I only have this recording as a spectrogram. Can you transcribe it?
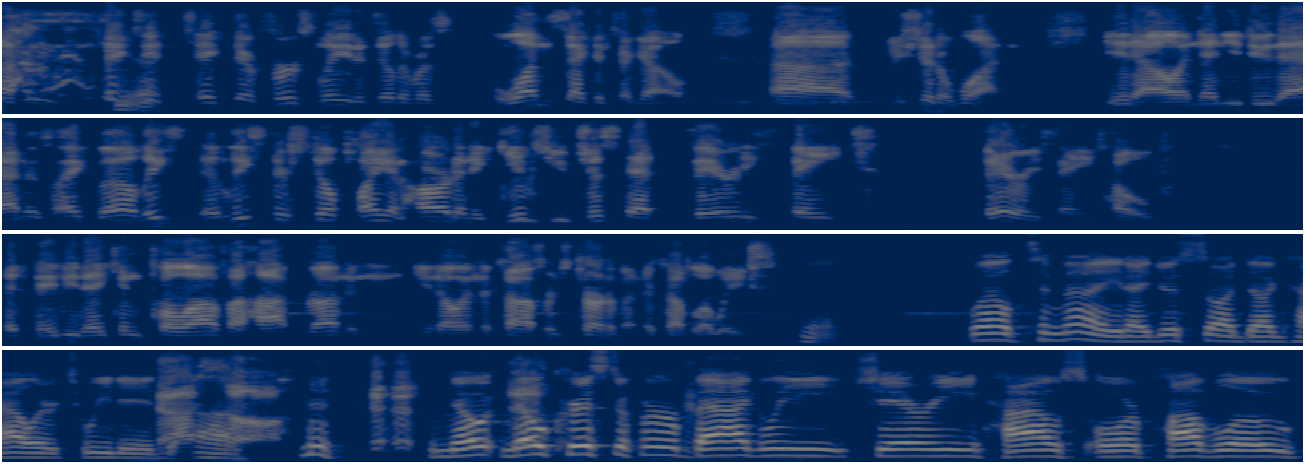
Uh, they yeah. didn't take their first lead until there was one second to go. Uh, we should have won, you know. And then you do that, and it's like, well, at least at least they're still playing hard, and it gives you just that very faint, very faint hope that maybe they can pull off a hot run in you know in the conference tournament in a couple of weeks. Yeah. Well, tonight I just saw Doug Haller tweeted. Uh, no, no Christopher Bagley, Cherry House, or Pavlo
